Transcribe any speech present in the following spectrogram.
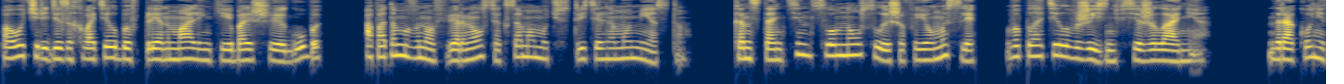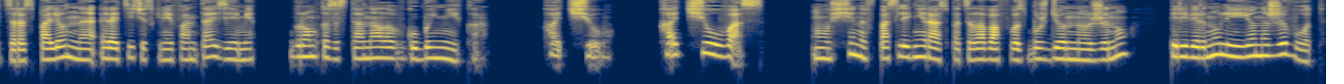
по очереди захватил бы в плен маленькие и большие губы а потом вновь вернулся к самому чувствительному месту. Константин, словно услышав ее мысли, воплотил в жизнь все желания. Драконица, распаленная эротическими фантазиями, громко застонала в губы Ника. «Хочу, хочу вас!» Мужчины, в последний раз поцеловав возбужденную жену, перевернули ее на живот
